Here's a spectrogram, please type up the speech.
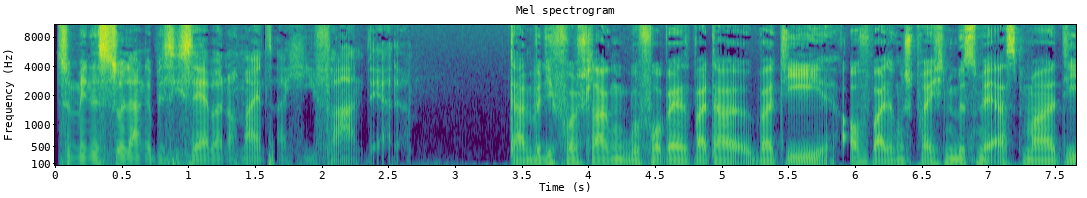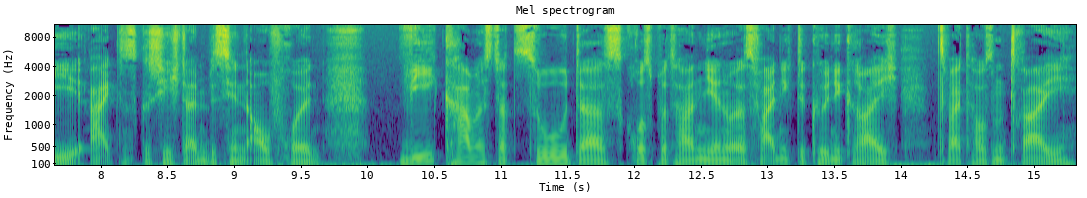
zumindest so lange, bis ich selber nochmal ins Archiv fahren werde. Dann würde ich vorschlagen, bevor wir weiter über die Aufarbeitung sprechen, müssen wir erstmal die Ereignisgeschichte ein bisschen aufrollen. Wie kam es dazu, dass Großbritannien oder das Vereinigte Königreich 2003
